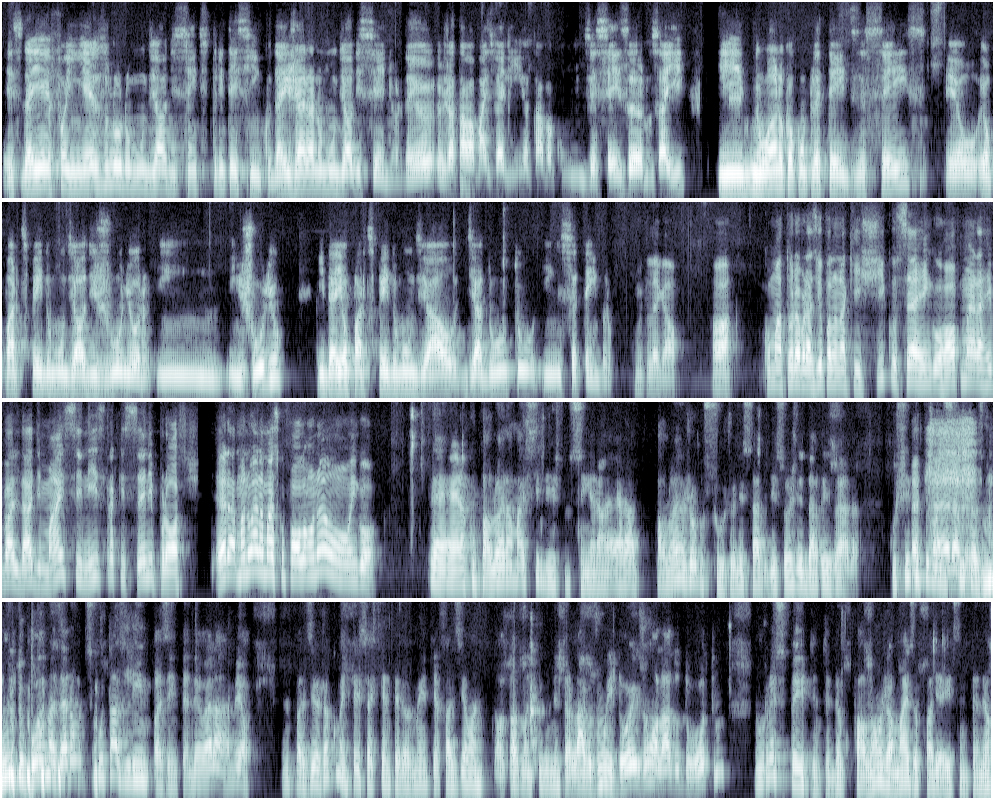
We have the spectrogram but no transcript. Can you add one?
Esse daí foi em Êxodo no Mundial de 135, daí já era no Mundial de Sênior, daí eu, eu já estava mais velhinho, eu estava com 16 anos aí, e no ano que eu completei 16, eu, eu participei do Mundial de Júnior em, em julho, e daí eu participei do Mundial de Adulto em setembro. Muito legal. Ó, como atora Brasil falando aqui, Chico Serra e Ingo Hoffman era a rivalidade mais sinistra que Senna e Prost. Era, mas não era mais com o Paulão, não, Ingo? É, era com o Paulão, era mais sinistro, sim. Era, era, Paulão é jogo sujo, ele sabe disso, hoje ele dá risada. O Chico tinha umas disputas mesmo. muito boas, mas eram disputas limpas, entendeu? Era, meu, ele fazia, eu já comentei isso aqui anteriormente, fazia um autódromo antigo no Interlagos, um e dois, um ao lado do outro, no respeito, entendeu? Com o Paulão jamais eu faria isso, entendeu?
